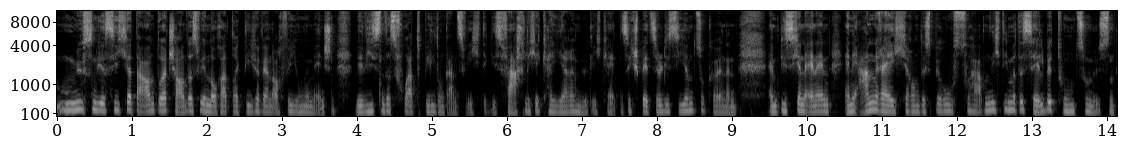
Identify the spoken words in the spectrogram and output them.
müssen wir sicher da und dort schauen, dass wir noch noch attraktiver werden, auch für junge Menschen. Wir wissen, dass Fortbildung ganz wichtig ist, fachliche Karrieremöglichkeiten, sich spezialisieren zu können, ein bisschen einen, eine Anreicherung des Berufs zu haben, nicht immer dasselbe tun zu müssen.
